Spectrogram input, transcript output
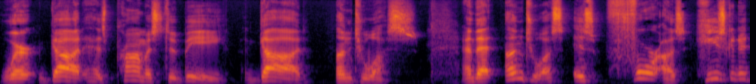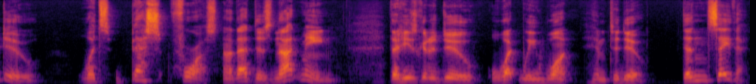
where God has promised to be God unto us. And that unto us is for us. He's going to do what's best for us. Now, that does not mean that He's going to do what we want Him to do. Doesn't say that.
